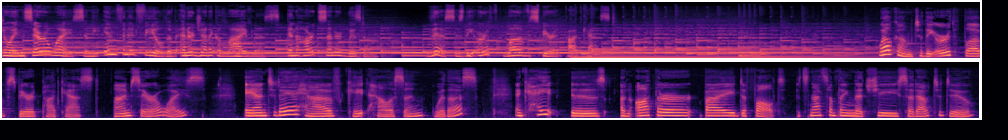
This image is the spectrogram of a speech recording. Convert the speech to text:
Join Sarah Weiss in the infinite field of energetic aliveness and heart centered wisdom. This is the Earth Love Spirit Podcast. Welcome to the Earth Love Spirit Podcast. I'm Sarah Weiss, and today I have Kate Hallison with us. And Kate is an author by default. It's not something that she set out to do,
